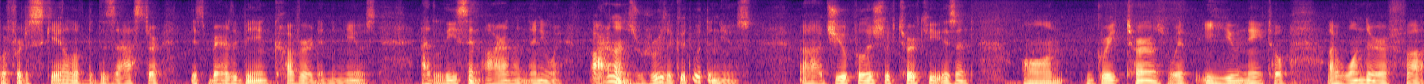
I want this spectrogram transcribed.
but for the scale of the disaster it's barely being covered in the news at least in Ireland anyway. Ireland is really good with the news. Uh, geopolitically Turkey isn't on great terms with EU NATO. I wonder if uh,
